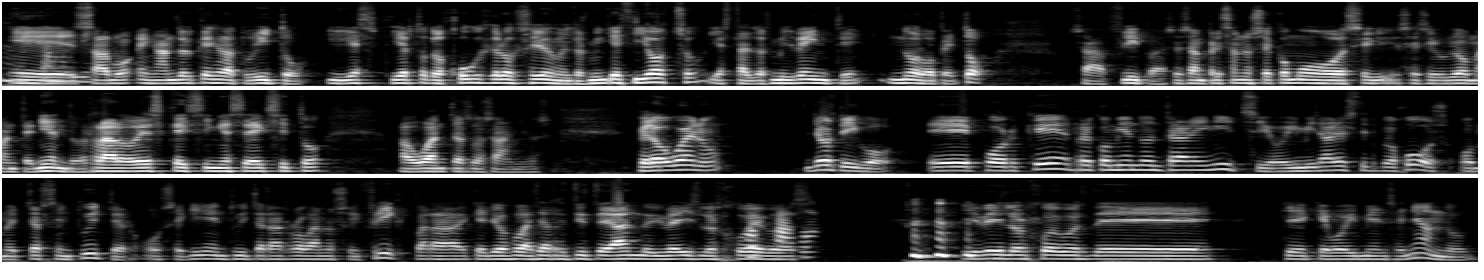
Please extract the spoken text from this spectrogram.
Ah, eh, salvo en Android que es gratuito. Y es cierto que el juego que lo salió en el 2018 y hasta el 2020 no lo petó. O sea, flipas. Esa empresa no sé cómo se, se siguió manteniendo. Raro es que sin ese éxito aguantes dos años. Pero bueno, yo os digo, Eh, ¿Por qué recomiendo entrar en Itch.io y mirar este tipo de juegos? O meterse en Twitter, o seguir en Twitter arroba no soy freak para que yo vaya retuiteando y veis los juegos. y veis los juegos de que, que voy me enseñando.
